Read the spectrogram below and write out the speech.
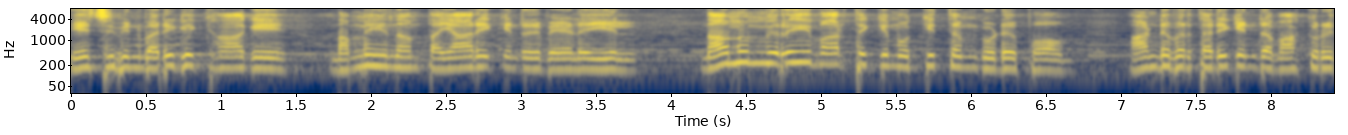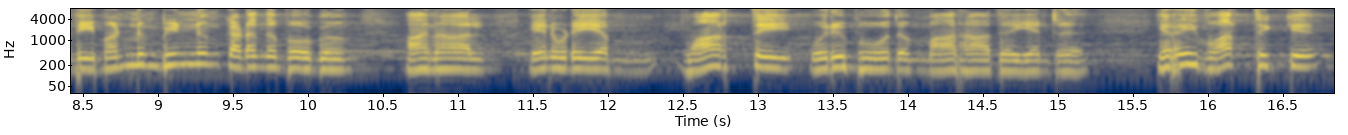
இயேசுவின் வருகைக்காக நம்மை நாம் தயாரிக்கின்ற வேளையில் நாமும் இறை வார்த்தைக்கு முக்கியத்துவம் கொடுப்போம். ஆண்டவர் தருகின்ற வாக்குறுதி மண்ணும் பின்னும் கடந்து போகும். ஆனால் என்னுடைய வார்த்தை ஒருபோதும் மாறாது என்று இறை வார்த்தைக்கு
